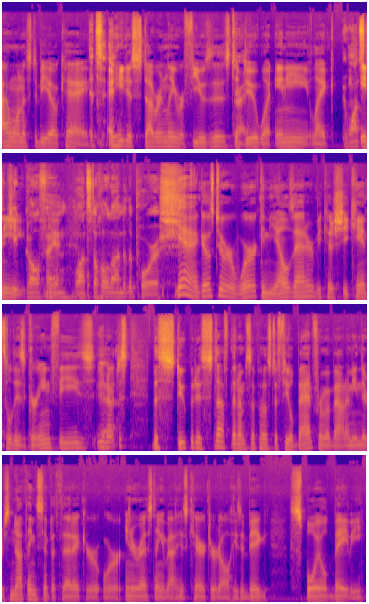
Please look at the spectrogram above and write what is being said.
I want us to be okay, It's- and he just stubbornly refuses to Right. do what any like It wants any, to keep golfing. yeah. Wants to hold on to the Porsche. Yeah, goes to her work and yells at her because she canceled his green fees. You know, just the stupidest stuff that I'm supposed to feel bad for him about. I mean, there's nothing sympathetic or, or interesting about his character at all. He's a big spoiled baby.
